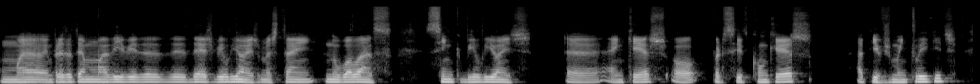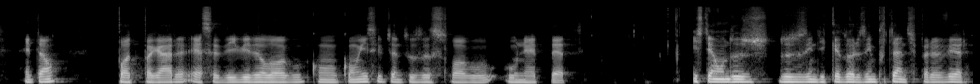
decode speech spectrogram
uma a empresa tem uma dívida de 10 bilhões, mas tem no balanço 5 bilhões uh, em cash ou parecido com cash, ativos muito líquidos, então pode pagar essa dívida logo com, com isso e, portanto, usa-se logo o net debt. Isto é um dos, dos indicadores importantes para ver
